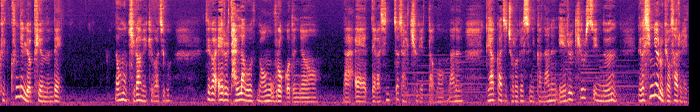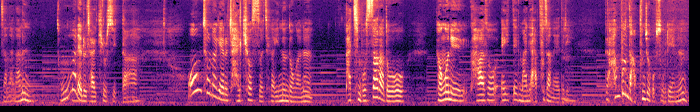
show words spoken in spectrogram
그 큰 길 옆이었는데 너무 기가 막혀가지고 제가 애를 달라고 너무 울었거든요. 나 애 내가 진짜 잘 키우겠다고. 나는 대학까지 졸업했으니까 나는 애를 키울 수 있는 내가 10년을 교사를 했잖아. 나는 정말 애를 잘 키울 수 있다. 엄청나게 애를 잘 키웠어. 제가 있는 동안은 같이 못 살아도 병원에 가서 애기 때 많이 아프잖아 애들이. 근데 한 번도 아픈 적 없어 우리 애는.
